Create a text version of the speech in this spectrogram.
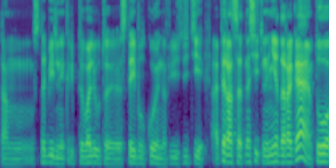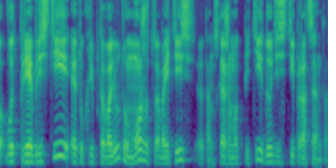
там стабильной криптовалюты, стейблкоинов, USDT, операция относительно недорогая, то вот приобрести эту криптовалюту может обойтись, э, там, скажем, от 5 до 10%.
